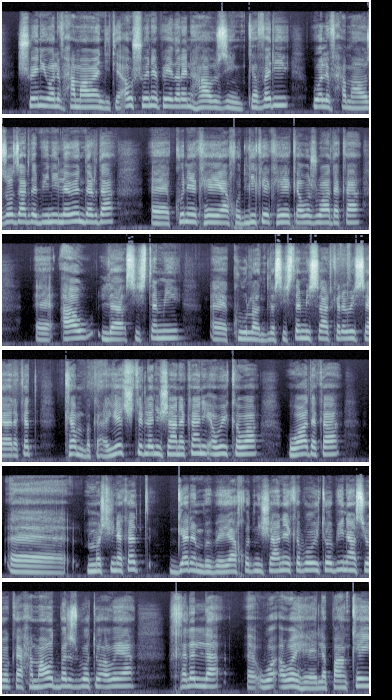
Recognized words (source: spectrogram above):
شوێنی وەلف حەماوەیان دیتیە ئەو شوێنە پێی دەڵێن هاوزینگ کەڤەری وەلف حەماوە زۆر جار دەبینی لەوێن دەردا کونێک هەیە یاخود لیکێک هەیە کە ئەوەش وا دەکا ئاو لە سیستەمی کوولەند لە سیستەمی ساردکەرەوەی سیارەکەت کەم بکە یەکتر لە نیشانەکانی ئەوەی کەوا وا دەکا مەشینەکەت گەرم ببێ یاخود نیشانەیەکە بۆی تۆ بیناسیەوە کە حەماوت بەرز بۆ تۆ ئەوەیە خەلل لە ئەوە هەیە لە پانکەی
